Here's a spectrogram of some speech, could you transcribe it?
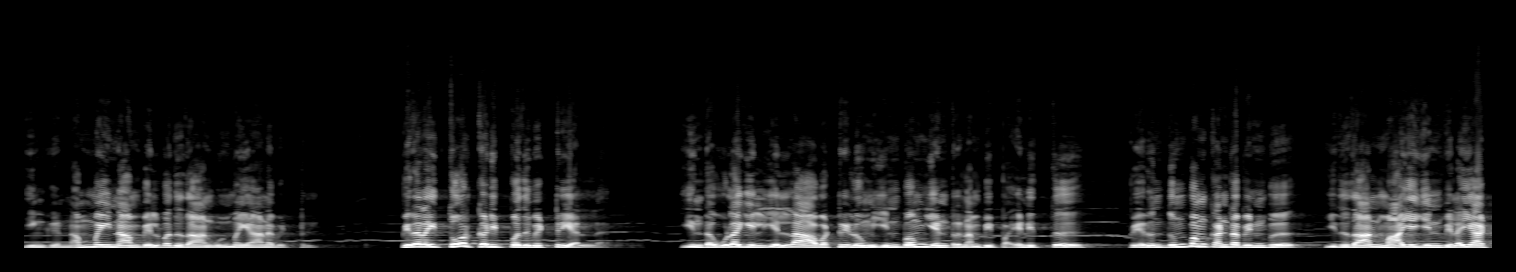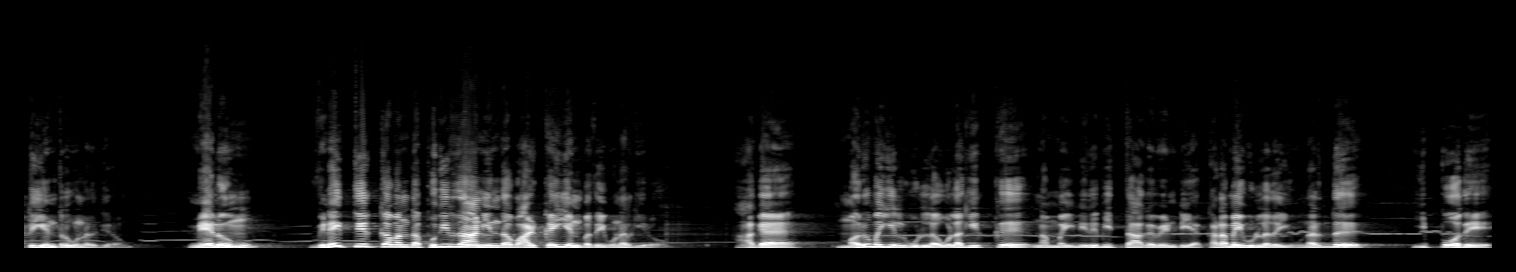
இங்கு நம்மை நாம் வெல்வதுதான் உண்மையான வெற்றி. பிறரை தோற்கடிப்பது வெற்றி அல்ல. இந்த உலகில் எல்லாவற்றிலும் இன்பம் என்று நம்பி பயணித்து பெருந்துன்பம் கண்ட பின்பு இதுதான் மாயையின் விளையாட்டு என்று உணர்கிறோம். மேலும் வினை தீர்க்க வந்த புதிர்தான் இந்த வாழ்க்கை என்பதை உணர்கிறோம். ஆக மறுமையில் உள்ள உலகிற்கு நம்மை நிரூபித்தாக வேண்டிய கடமை உள்ளதை உணர்ந்து இப்போதே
